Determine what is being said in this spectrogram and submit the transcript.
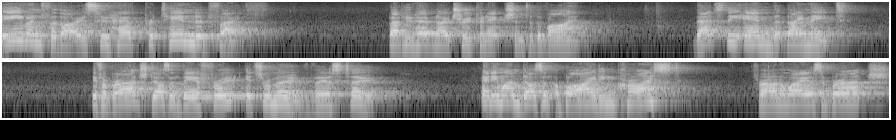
even for those who have pretended faith, but who have no true connection to the vine. That's the end that they meet. If a branch doesn't bear fruit, it's removed. Verse 2. Anyone doesn't abide in Christ, thrown away as a branch,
